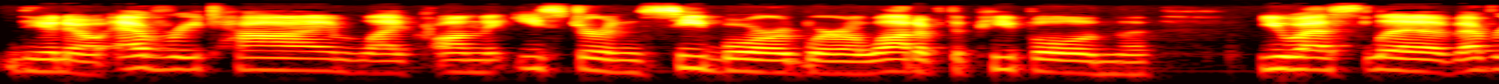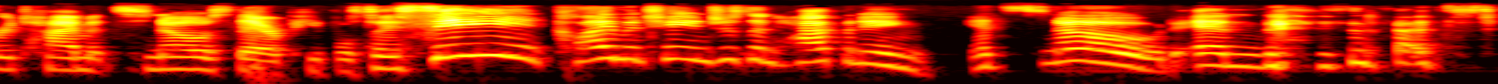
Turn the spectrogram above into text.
you know, every time like on the eastern seaboard where a lot of the people in the US live, every time it snows there, people say, "See, climate change isn't happening. It snowed." And that's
